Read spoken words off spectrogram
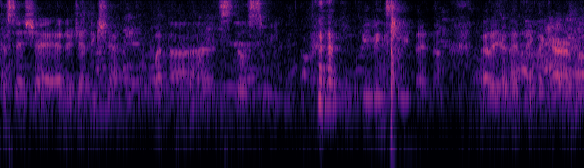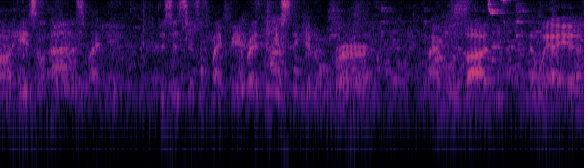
kasi siya, eh, energetic siya, but uh, still sweet. Feeling sweet, I know. Pero yun, I think the caramel hazelnut is my, this is, this is my favorite. I think it's taken over my whole body the way I am.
